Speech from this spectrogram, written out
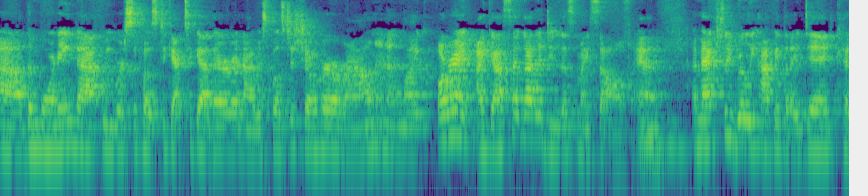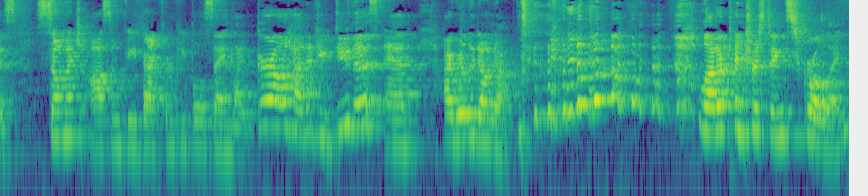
uh, the morning that we were supposed to get together and I was supposed to show her around. And I'm like, all right, I guess I got to do this myself. And mm-hmm. I'm actually really happy that I did because so much awesome feedback from people saying, like, girl, how did you do this? And I really don't know. A lot of Pinteresting scrolling.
